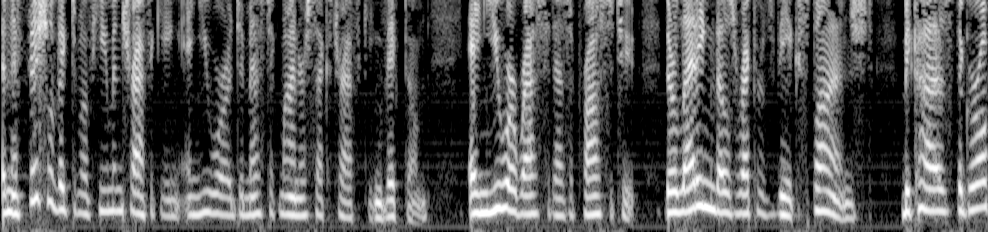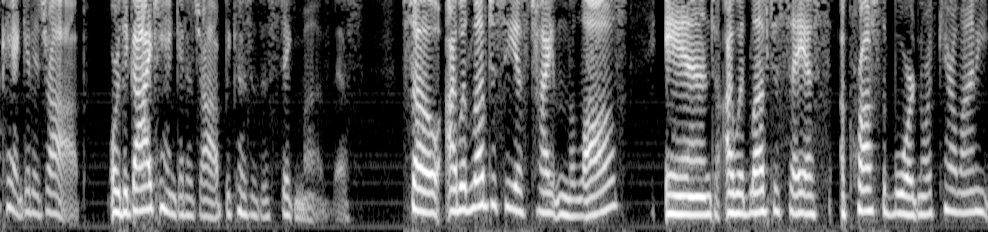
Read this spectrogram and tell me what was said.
an official victim of human trafficking and you are a domestic minor sex trafficking victim, and you are arrested as a prostitute. They're letting those records be expunged because the girl can't get a job or the guy can't get a job because of the stigma of this. So I would love to see us tighten the laws. And I would love to say us across the board, North Carolina,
